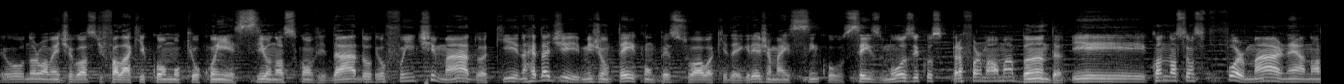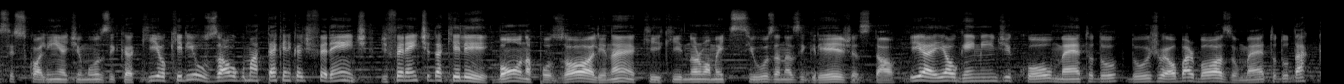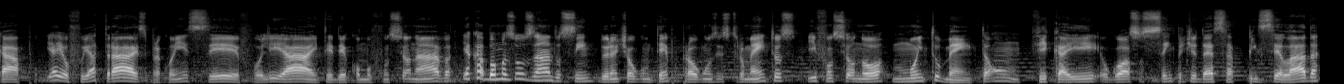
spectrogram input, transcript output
Eu normalmente gosto de falar aqui como que eu conheci o nosso convidado. Eu fui intimado aqui, na verdade me juntei com o pessoal aqui da igreja, mais cinco, seis músicos, para formar uma banda. E quando nós fomos formar né, a nossa escolinha de música aqui, eu queria usar alguma técnica diferente, diferente daquele bom na pozole, né, que, que normalmente se usa nas igrejas tal. E aí alguém me indicou o método do Joel Barbosa, o método da capo. E aí eu fui atrás para conhecer, folhear, entender como funcionava e acabamos usando sim durante algum tempo para alguns instrumentos e funcionou muito bem. Então fica aí, eu gosto sempre de dar essa pincelada.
